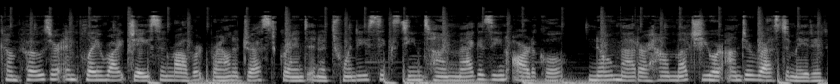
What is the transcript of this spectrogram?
Composer and playwright Jason Robert Brown addressed Grande in a 2016 Time magazine article No matter how much you are underestimated,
